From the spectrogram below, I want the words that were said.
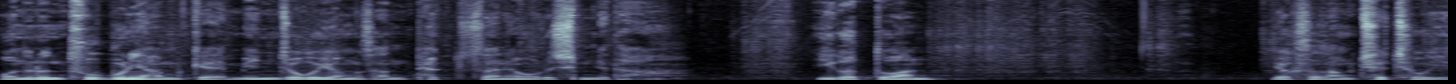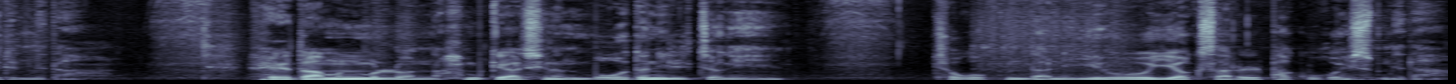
오늘은 두 분이 함께 민족의 영산 백두산에 오르십니다. 이것 또한 역사상 최초의 일입니다. 회담은 물론 함께 하시는 모든 일정이 조국 분단 이후의 역사를 바꾸고 있습니다.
